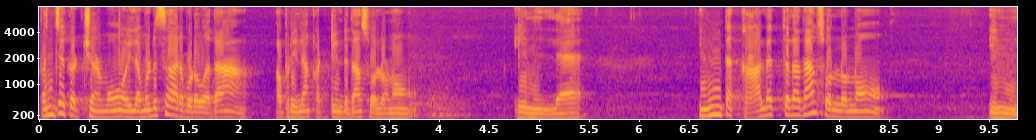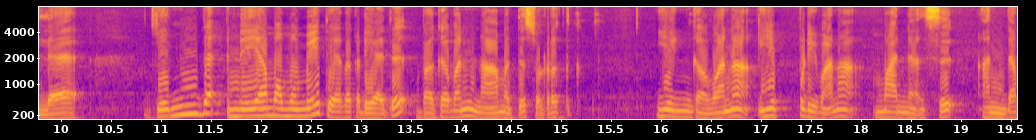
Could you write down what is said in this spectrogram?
பஞ்சகட்சணமோ இல்லை மடுசார தான் அப்படிலாம் கட்டின்ட்டு தான் சொல்லணும். இல்லை. இந்த காலத்தில் தான் சொல்லணும். இல்லை. எந்த நியமமுமே தேவை கிடையாது. பகவன் நாமத்தை சொல்கிறதுக்கு எங்கே வேணா எப்படி வேணா மனசு அந்த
